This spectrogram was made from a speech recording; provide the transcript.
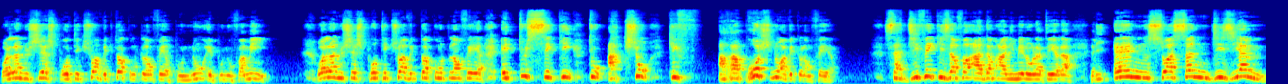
Voilà, nous cherche protection avec toi contre l'enfer pour nous et pour nos familles. Voilà, nous cherche protection avec toi contre l'enfer et tout ce qui, toute action qui rapproche nous avec l'enfer. Ça dit fait qu'ils ont fait Adam allumé la li N 70e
